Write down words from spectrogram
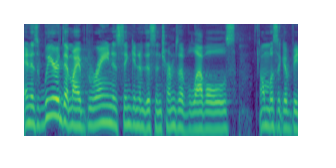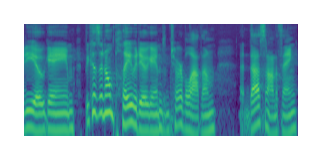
And it's weird that my brain is thinking of this in terms of levels, almost like a video game, because I don't play video games. I'm terrible at them. That's not a thing.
